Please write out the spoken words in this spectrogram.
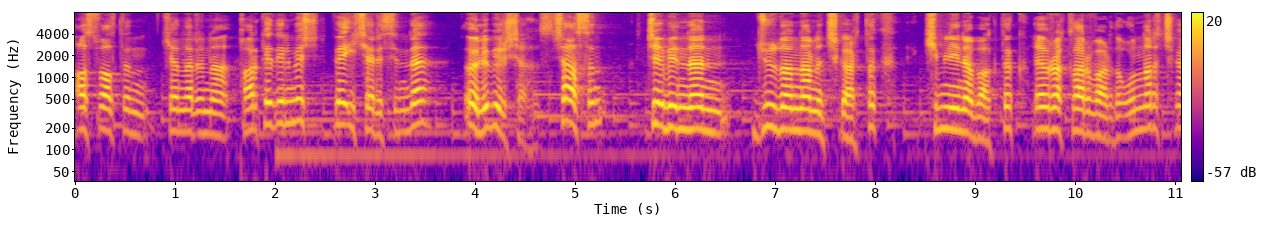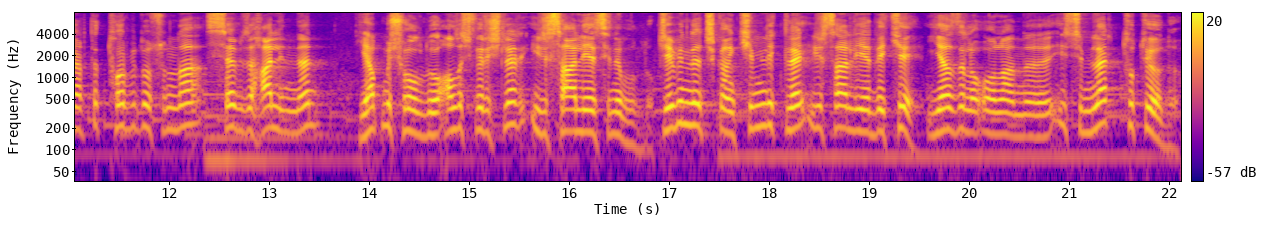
asfaltın kenarına park edilmiş ve içerisinde ölü bir şahıs. Şahsın cebinden cüzdanlarını çıkarttık. Kimliğine baktık. Evraklar vardı. Onları çıkarttık. Torpidosunda sebze halinden yapmış olduğu alışverişler irsaliyesini bulduk. Cebinden çıkan kimlikle irsaliyedeki yazılı olan e, isimler tutuyordu.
